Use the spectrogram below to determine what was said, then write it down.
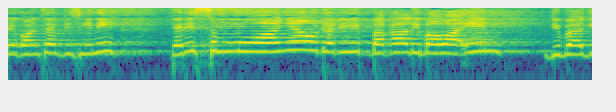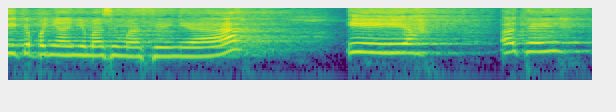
dari konsep di sini. Jadi semuanya udah di, bakal dibawain, dibagi ke penyanyi masing-masing ya. Iya, oke. Okay.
